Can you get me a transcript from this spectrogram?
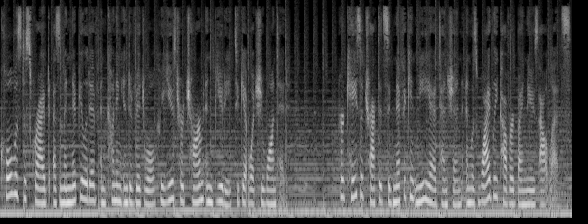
Cole was described as a manipulative and cunning individual who used her charm and beauty to get what she wanted. Her case attracted significant media attention and was widely covered by news outlets.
